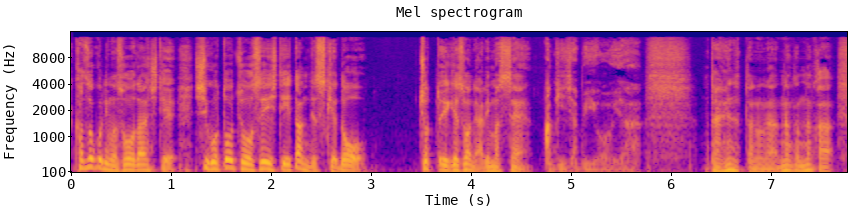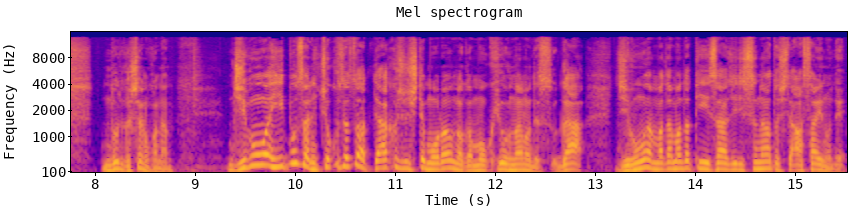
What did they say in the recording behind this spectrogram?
家族にも相談して仕事を調整していたんですけどちょっと行けそうにありません。秋じゃびよや。大変だったのな。なんかなんかどうにかしたのかな。自分はヒープーさんに直接会って握手してもらうのが目標なのですが自分はまだまだ T サージリスナーとして浅いので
